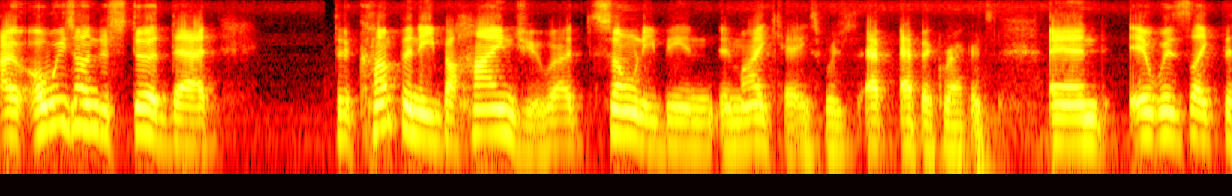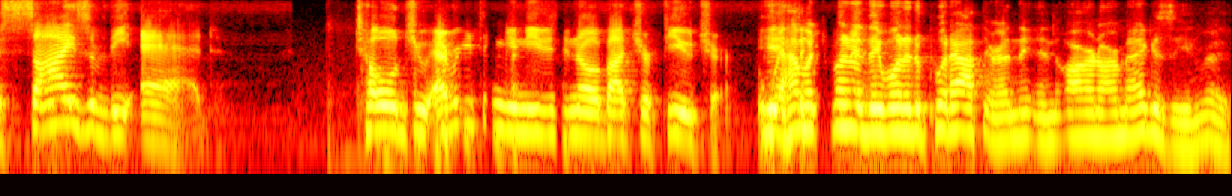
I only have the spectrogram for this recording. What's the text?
I always understood that the company behind you, uh, Sony being in my case, was Ep- Epic Records, and it was like the size of the ad told you everything you needed to know about your future. yeah how much money they wanted to put out there in the in r&r magazine right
